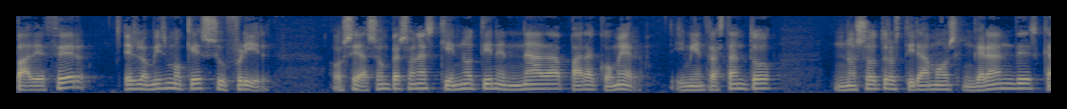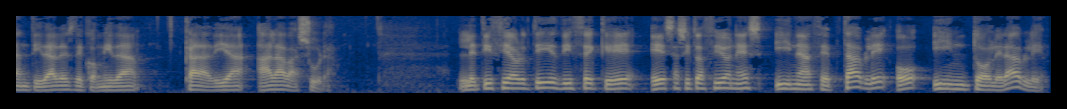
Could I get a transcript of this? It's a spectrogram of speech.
Padecer es lo mismo que sufrir. O sea, son personas que no tienen nada para comer y mientras tanto nosotros tiramos grandes cantidades de comida cada día a la basura. Leticia Ortiz dice que esa situación es inaceptable o intolerable,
